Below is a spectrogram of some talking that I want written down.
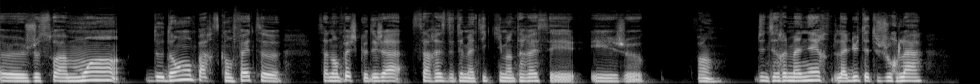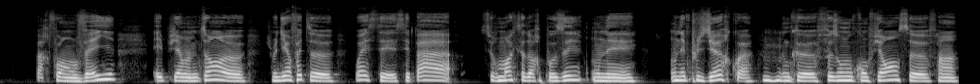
euh, je sois moins dedans parce qu'en fait, ça n'empêche que déjà, ça reste des thématiques qui m'intéressent et, et je, enfin, d'une certaine manière, la lutte est toujours là, parfois en veille. Et puis en même temps, je me dis en fait, ouais, c'est c'est pas sur moi que ça doit reposer. On est on est plusieurs quoi. Mhm. Donc faisons-nous confiance. Enfin,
